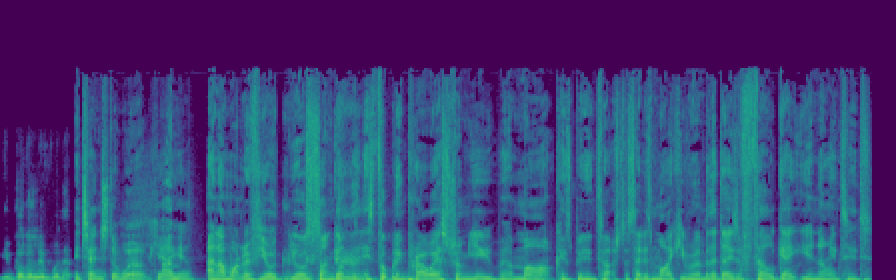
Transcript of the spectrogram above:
you've got to live with it. It tends to work. Yeah, Um, yeah. And I wonder if your your son got his footballing prowess from you. Uh, Mark has been in touch to say, does Mikey remember the days of Felgate United?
